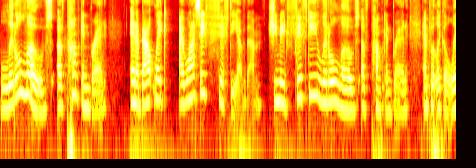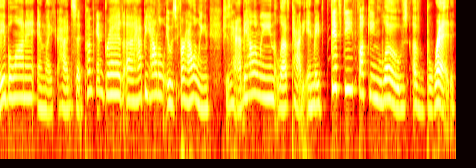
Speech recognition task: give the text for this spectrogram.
little loaves of pumpkin bread and about like I want to say 50 of them. She made 50 little loaves of pumpkin bread and put like a label on it and like had said pumpkin bread, uh, happy Halloween. It was for Halloween. She said happy Halloween, love Patty, and made 50 fucking loaves of bread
